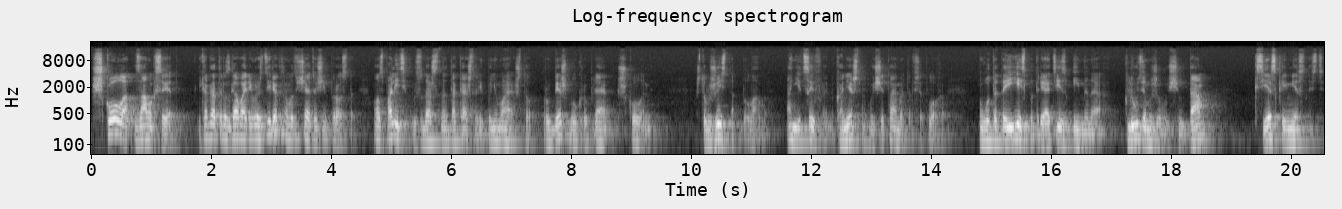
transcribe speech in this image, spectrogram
школа, замок свет. И когда ты разговариваешь с директором, отвечает очень просто – у нас политика государственная такая, что они понимают, что рубеж мы укрепляем школами, чтобы жизнь там была бы, а не цифрами. Конечно, мы считаем это все плохо. Но вот это и есть патриотизм именно к людям, живущим там, к сельской местности.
